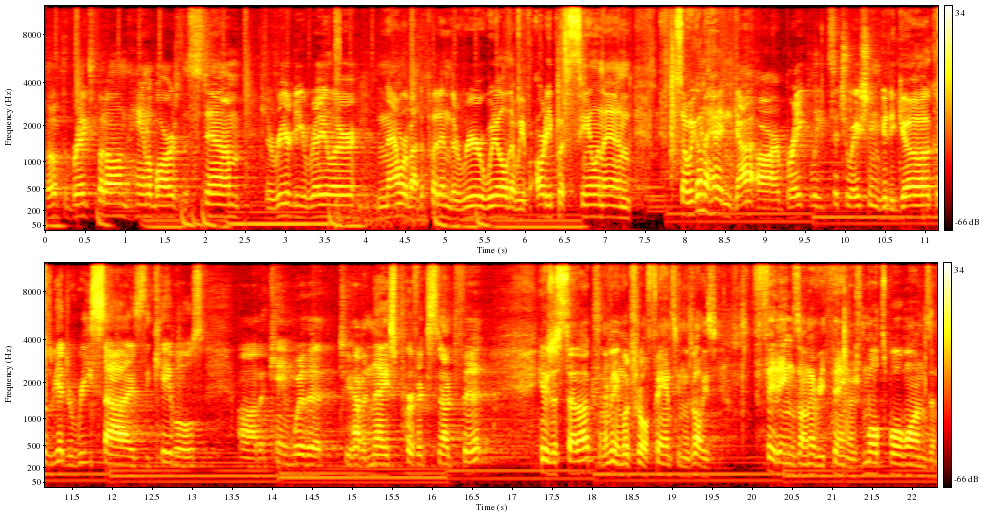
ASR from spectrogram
Both the brakes put on, the handlebars, the stem, the rear derailleur. Now we're about to put in the rear wheel that we've already put sealing in. So we went ahead and got our brake lead situation good to go because we had to resize the cables uh, that came with it to have a nice, perfect snug fit. Here's the setup and everything looks real fancy and there's all these fittings on everything. There's multiple ones and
